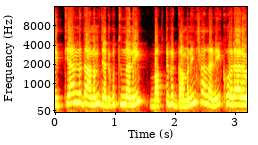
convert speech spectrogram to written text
నిత్యాన్నదానం జరుగుతుందని భక్తులు గమనించాలని కోరారు.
